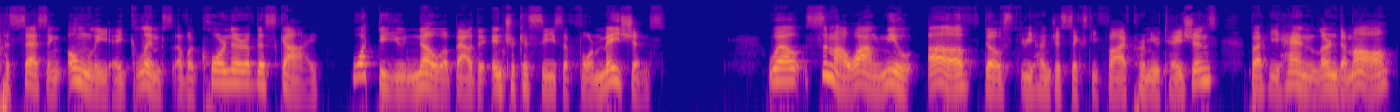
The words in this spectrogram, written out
possessing only a glimpse of a corner of the sky. What do you know about the intricacies of formations? Well, Sima Wang knew of those 365 permutations, but he hadn't learned them all.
